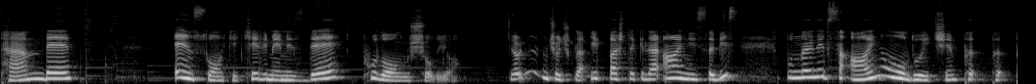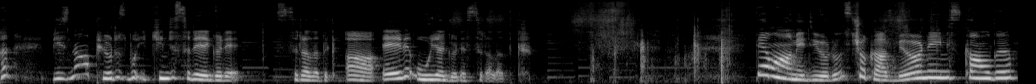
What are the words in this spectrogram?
pembe. En sonki kelimemiz de pul olmuş oluyor. Gördünüz mü çocuklar? İlk baştakiler aynıysa biz bunların hepsi aynı olduğu için p, p, p, biz ne yapıyoruz? Bu ikinci sıraya göre sıraladık. A, E ve U'ya göre sıraladık. Devam ediyoruz. Çok az bir örneğimiz kaldı.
